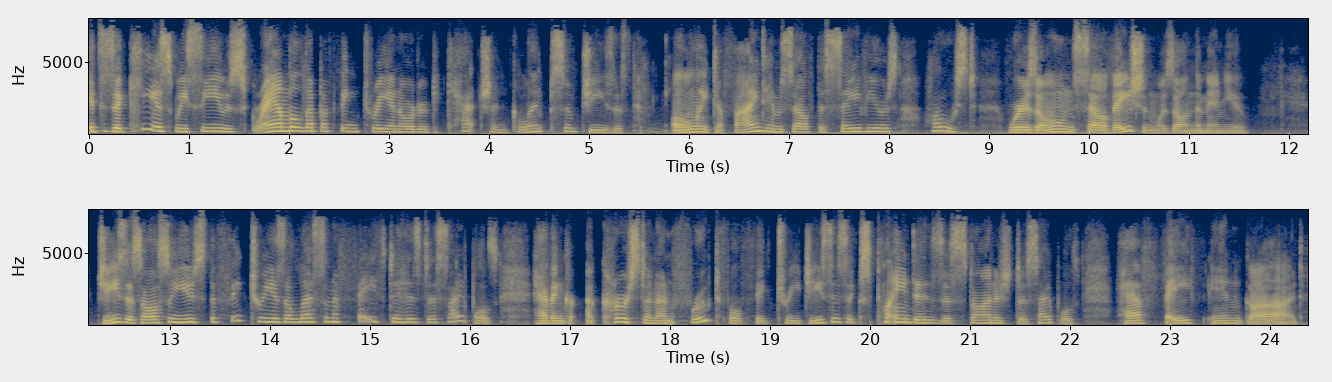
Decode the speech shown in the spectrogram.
it's Zacchaeus we see who scrambled up a fig tree in order to catch a glimpse of Jesus only to find himself the Savior's host, where his own salvation was on the menu. Jesus also used the fig tree as a lesson of faith to his disciples. Having accursed an unfruitful fig tree, Jesus explained to his astonished disciples, Have faith in God.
